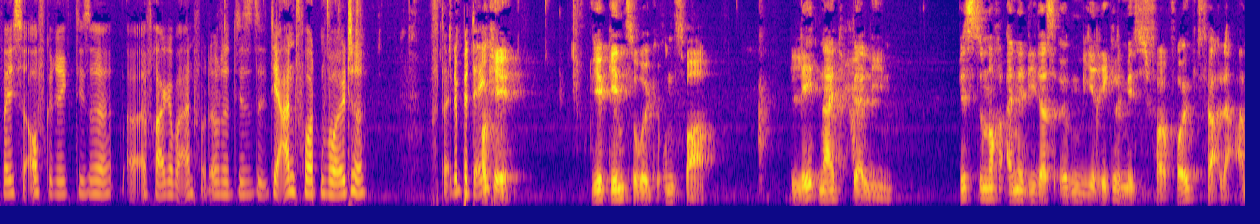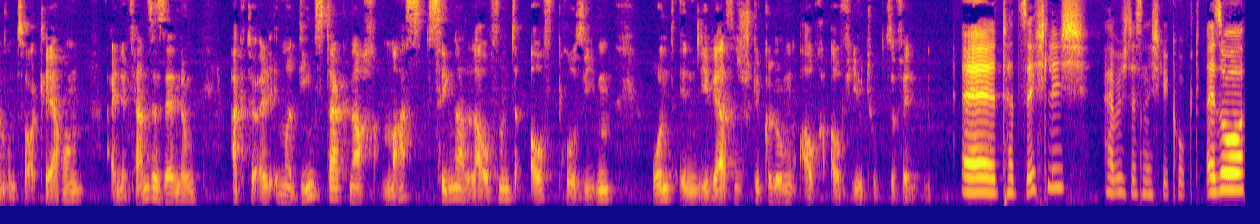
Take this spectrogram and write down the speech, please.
weil ich so aufgeregt diese äh, Frage beantwortet oder diese, die antworten wollte auf deine Bedenken. Okay, wir gehen zurück und zwar Late Night Berlin. Bist du noch eine, die das irgendwie regelmäßig verfolgt? Für alle anderen zur Erklärung. Eine Fernsehsendung, aktuell immer Dienstag nach Masked Singer laufend auf Pro7 und in diversen Stückelungen auch auf YouTube zu finden. Äh, tatsächlich habe ich das nicht geguckt. Also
